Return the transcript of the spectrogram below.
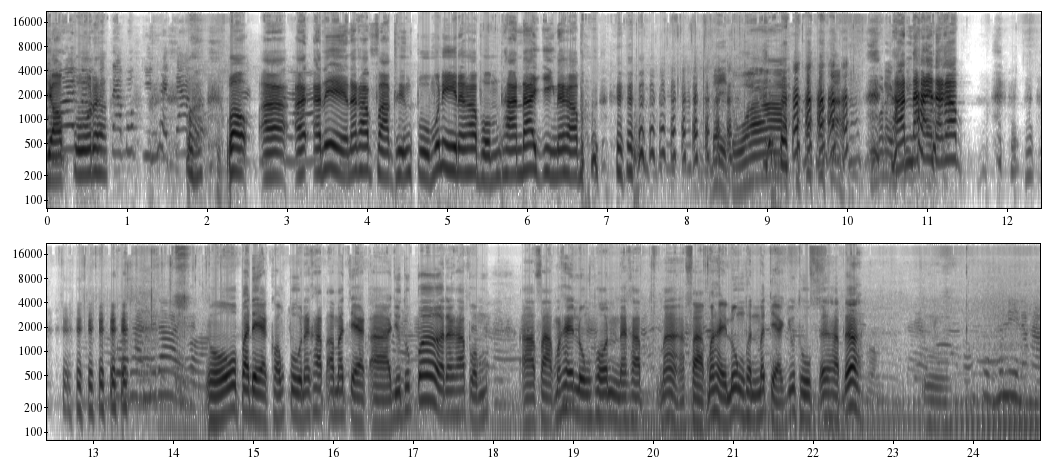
หยอกปูนะครับแต่บอกกินให้เจ้าว่าอ่าอ่าอันนี้นะครับ ฝากถึงปู่มุนีนะครับ ผมทานได้จริงนะครับ ได้ตัว ทานได้นะครับ ตัวทานไม่ได้ก่อนโอ้ปลาแดกของปู่นะครับ เอามาแจกอ่ายูทูบเบอร์นะครับ ผมอ่าฝากมาให้ลุงพลนะครับ มาฝากมาให้ลุงเพิ่นมาแจก YouTube นะครับเด้ออืมของปู่มุนีนะคะ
